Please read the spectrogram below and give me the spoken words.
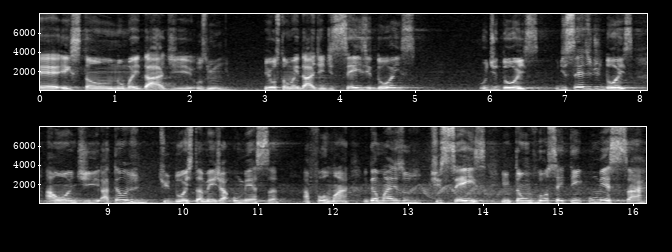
é, eles estão numa idade, os meus estão numa idade de 6 e 2, o de 2, o de 6 e o de 2, aonde até o de 2 também já começa a formar, ainda mais o de 6. Então você tem que começar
